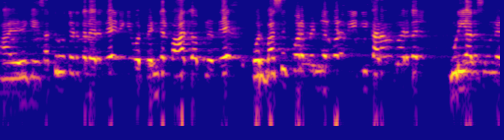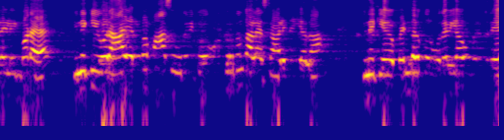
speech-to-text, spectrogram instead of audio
இன்னைக்கு சத்ரு திட்டத்துல இருந்தே இன்னைக்கு ஒரு பெண்கள் பாதுகாப்புல இருந்து ஒரு பஸ்ஸுக்கு போற பெண்கள் கூட வீட்டில் கணவன்மார்கள் முடியாத சூழ்நிலையிலையும் கூட இன்னைக்கு ஒரு ஆயிரம் ரூபாய் மாச உதவித்தொகை கொடுக்கறதும் கல ஸ்டாலின் ஐயா தான். இன்னைக்கு பெண்களுக்கு ஒரு உதவியாகவும் இருக்குது.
